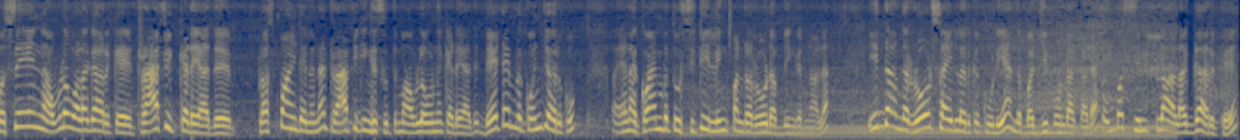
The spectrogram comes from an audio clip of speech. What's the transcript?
பசேன்னு அவ்வளோ அழகாக இருக்கு. டிராஃபிக் கிடையாது. ப்ளஸ் பாயிண்ட் என்னென்னா டிராஃபிக் இங்கே சுத்தமாக அவ்வளோ ஒன்றும் கிடையாது. டே டைமில் கொஞ்சம் இருக்கும். ஏன்னா கோயம்புத்தூர் சிட்டி லிங்க் பண்ணுற ரோடு அப்படிங்கிறதுனால இது அந்த ரோட் சைடில் இருக்கக்கூடிய அந்த பஜ்ஜி போண்டா கடை ரொம்ப சிம்பிளாக அழகாக இருக்கு.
